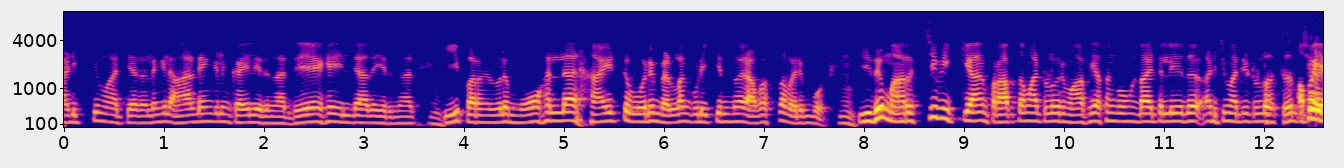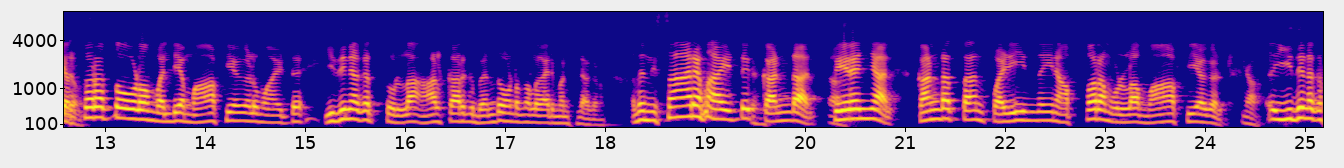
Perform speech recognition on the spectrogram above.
അടിച്ചു മാറ്റിയാൽ അല്ലെങ്കിൽ ആരുടെയെങ്കിലും കയ്യിലിരുന്നാൽ രേഖയില്ലാതെ ഇരുന്നാൽ ഈ പറഞ്ഞതുപോലെ മോഹൻലാൽ ആയിട്ട് പോലും വെള്ളം കുടിക്കുന്ന ഒരു അവസ്ഥ വരുമ്പോൾ ഇത് മറിച്ച് വിൽക്കാൻ പ്രാപ്തമായിട്ടുള്ള ഒരു മാഫിയ സംഘം ഉണ്ടായിട്ടല്ലേ ഇത് അടിച്ചു മാറ്റിയിട്ടുള്ളൂ? മാറ്റിയിട്ടുള്ളത് അപ്പൊ എത്രത്തോളം വലിയ മാഫിയകളുമായിട്ട് ഇതിനകത്തുള്ള ആൾക്കാർക്ക് ബന്ധമുണ്ടെന്നുള്ള കാര്യം മനസ്സിലാക്കണം. അത് നിസ്സാരമായിട്ട് കണ്ടാൽ. തിരഞ്ഞാൽ കണ്ടെത്താൻ കഴിയുന്നതിനപ്പുറമുള്ള മാഫിയകൾ. ഇതിനൊക്കെ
